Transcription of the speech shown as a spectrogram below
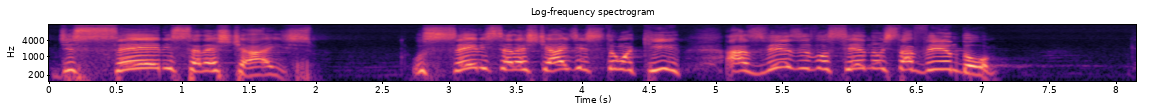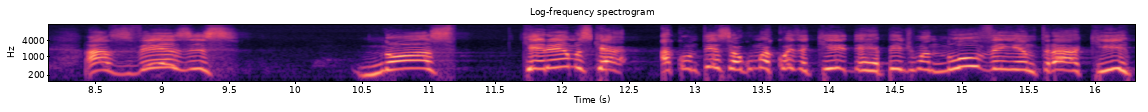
de seres celestiais. Os seres celestiais estão aqui. Às vezes você não está vendo. Às vezes nós queremos que aconteça alguma coisa aqui, de repente uma nuvem entrar aqui.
